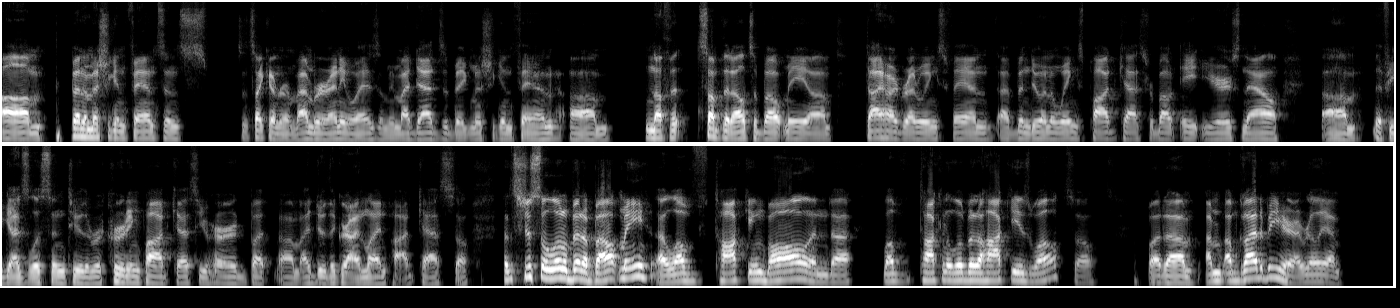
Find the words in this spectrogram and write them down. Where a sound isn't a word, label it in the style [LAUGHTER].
Um, been a Michigan fan since since I can remember. Anyways, I mean, my dad's a big Michigan fan. Um, nothing, something else about me. Um, diehard Red Wings fan. I've been doing a Wings podcast for about eight years now. Um, if you guys listen to the recruiting podcast, you heard, but um, I do the Grindline podcast. So that's just a little bit about me. I love talking ball and uh, love talking a little bit of hockey as well. So, but um, I'm I'm glad to be here. I really am.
